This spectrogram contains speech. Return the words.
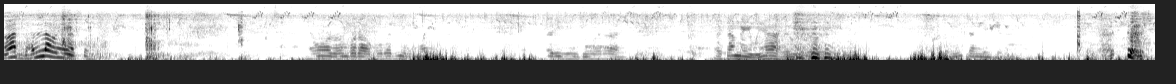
हाँ धल लो यहाँ से अरे ये तुम्हारा है। ऐसा नहीं मज़ा है।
